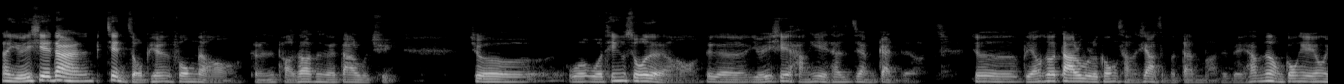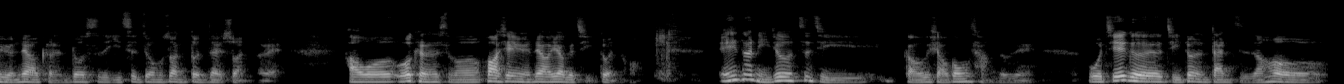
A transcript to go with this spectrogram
那有一些当然剑走偏锋的哦，可能跑到那个大陆去。就我我听说的哦，这个有一些行业它是这样干的，就比方说大陆的工厂下什么单嘛，对不对？他们那种工业用的原料可能都是一次中算吨再算，对不对？好，我我可能什么化纤原料要个几吨哦，诶，那你就自己搞个小工厂，对不对？我接个几吨的单子，然后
